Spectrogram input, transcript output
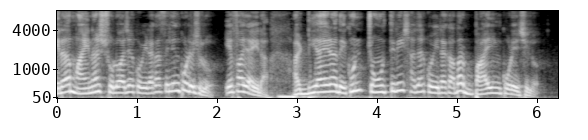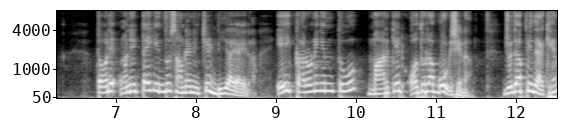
এরা মাইনাস ষোলো হাজার কোটি টাকা সেলিং করেছিল এফআইআইরা আর ডিআইরা দেখুন, চৌত্রিশ হাজার কোটি টাকা আবার বাইং করেছিল। তাহলে অনেকটাই কিন্তু সামনে নিচ্ছে ডিআইআইরা এই কারণে কিন্তু মার্কেট অতটা পড়ছে না। যদি আপনি দেখেন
